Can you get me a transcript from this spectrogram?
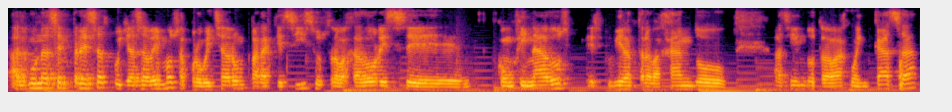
algunas empresas, pues ya sabemos, aprovecharon para que sí, sus trabajadores eh, confinados estuvieran trabajando, haciendo trabajo en casa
